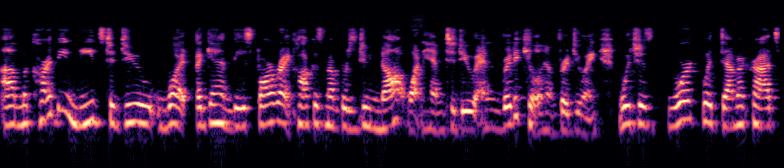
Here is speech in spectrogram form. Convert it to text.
uh, McCarthy needs to do what, again, these far right caucus members do not want him to do and ridicule him for doing, which is work with Democrats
